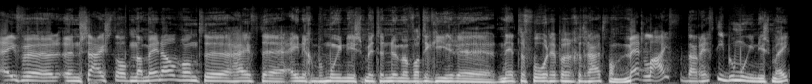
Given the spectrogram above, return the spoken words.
Even een zijstap naar Menno, want hij heeft enige bemoeienis met een nummer wat ik hier net ervoor heb gedraaid van Mad Life. Daar heeft hij bemoeienis mee.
